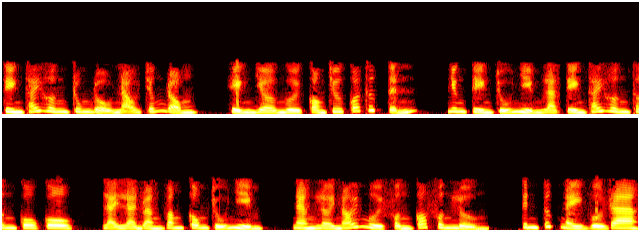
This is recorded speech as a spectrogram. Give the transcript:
tiền Thái Hân trung độ não chấn động, hiện giờ người còn chưa có thức tỉnh, nhưng tiền chủ nhiệm là tiền Thái Hân thân cô cô, lại là đoàn văn công chủ nhiệm nàng lời nói 10 phần có phân lượng, tin tức này vừa ra,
